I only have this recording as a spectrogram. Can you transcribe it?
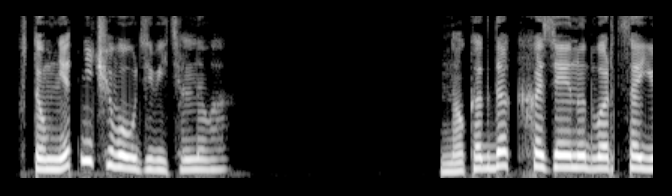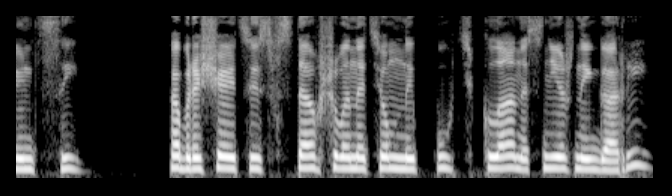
В том нет ничего удивительного. Но когда к хозяину дворца Юньцы обращается из вставшего на темный путь клана Снежной горы,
